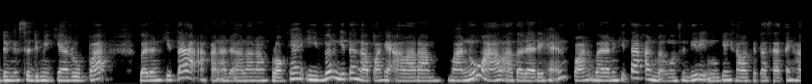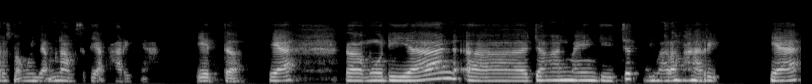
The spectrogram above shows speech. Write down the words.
dengan sedemikian rupa, badan kita akan ada alarm clocknya, even kita nggak pakai alarm manual atau dari handphone, badan kita akan bangun sendiri. Mungkin kalau kita setting harus bangun jam 6 setiap harinya. Gitu ya. Kemudian uh, jangan main gadget di malam hari ya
